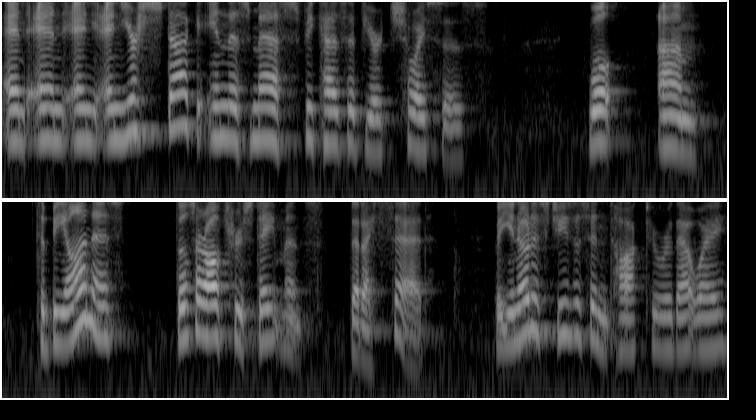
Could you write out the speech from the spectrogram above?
and, and, and, and you're stuck in this mess because of your choices. Well, um, to be honest, those are all true statements that I said. But you notice Jesus didn't talk to her that way.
